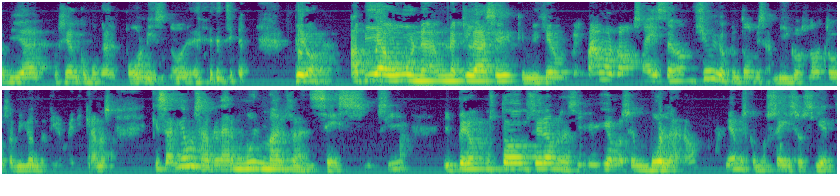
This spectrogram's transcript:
había, pues eran como galpones, ¿no? Pero había una, una clase que me dijeron, pues vamos, vamos a esta, ¿no? Yo iba con todos mis amigos, ¿no? Todos amigos latinoamericanos, que sabíamos hablar muy mal francés, ¿sí? Y, pero pues todos éramos así, íbamos en bola, ¿no? Íbamos como seis o siete.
